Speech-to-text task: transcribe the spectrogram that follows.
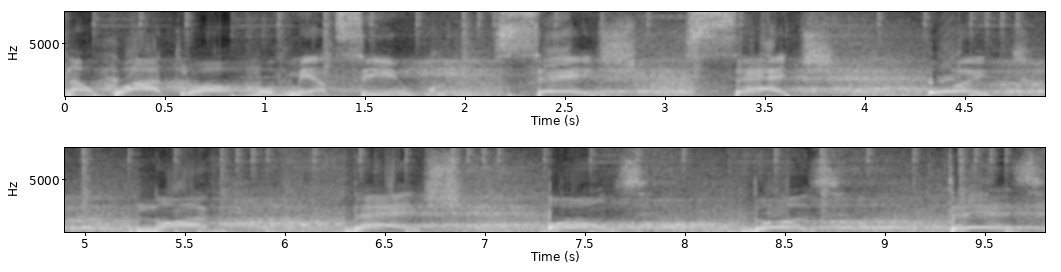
não, quatro, ó, movimento, cinco, seis, sete, oito, nove, dez, onze, doze, treze,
